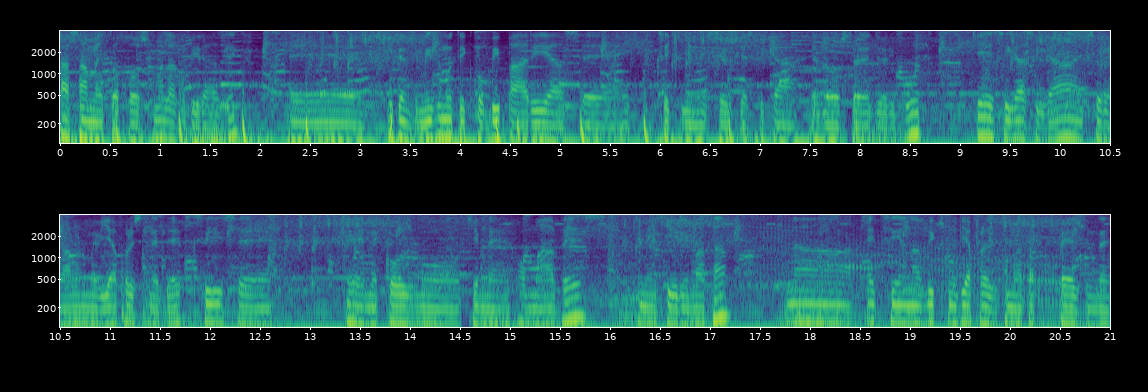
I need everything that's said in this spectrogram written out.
Χάσαμε το χώσιμο, αλλά δεν πειράζει. Ε, υπενθυμίζουμε ότι η εκπομπή Παρίας ε, έχει ξεκίνησε ουσιαστικά εδώ στο Radio Reboot και σιγά σιγά έτσι οργανώνουμε διάφορες συνεντεύξεις ε, ε, με κόσμο και με ομάδες και με εγχειρήματα να έτσι αναδείξουμε διάφορα ζητήματα που παίζουν ε,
